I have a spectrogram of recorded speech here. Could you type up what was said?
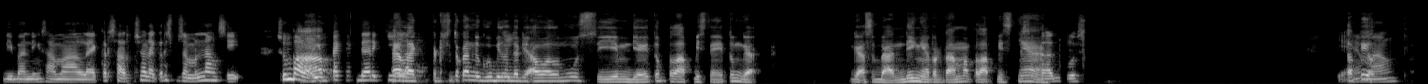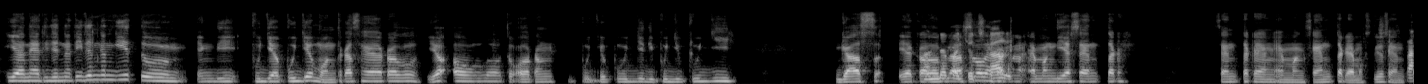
dibanding sama Lakers harusnya Lakers bisa menang sih. Sumpah loh Ah. impact dari Eh, kilat. Lakers itu kan gue bilang dari awal musim dia itu pelapisnya itu nggak nggak sebanding ya pertama pelapisnya bagus. Ya Tapi- emang. ya netizen netizen kan gitu yang dipuja-puja Montrezl Harrell. Ya Allah tuh orang puja-puja dipuji-puji. Gas ya kalau Anda Gasol ya karena emang dia center. Center yang emang center ya maksudnya center.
